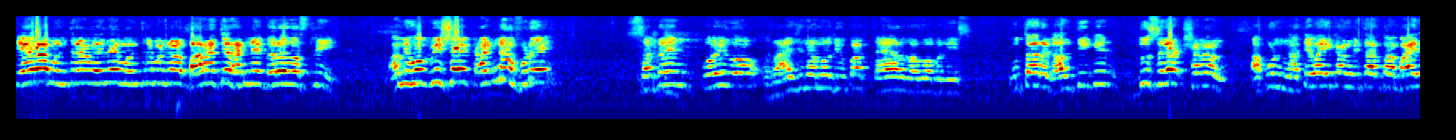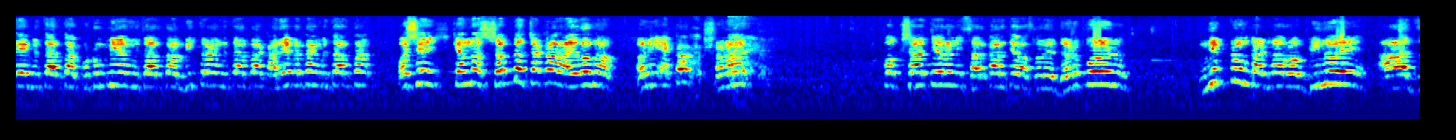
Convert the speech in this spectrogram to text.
तेरा मंत्र्यावयले मंत्रिमंडळ बाराचेर हाडणे गरज असली आम्ही हो विषय काडना फुडें सगळ्यांत पयलो राजीनामो दिवपाक तयार जालो मनीस. उतार घालतकीर दुसऱ्या क्षणान आपूण नातेवाईकांक विचारता बायलेक विचारता कुटुंबियांक विचारता मित्रांक विचारता कार्यकर्त्यांक विचारता अशें केन्ना शब्द चकार आयलो ना आनी एका क्षणात पक्षाचेर आणि सरकारचेर असलेले दडपण निपटून काडणारो विनय आज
